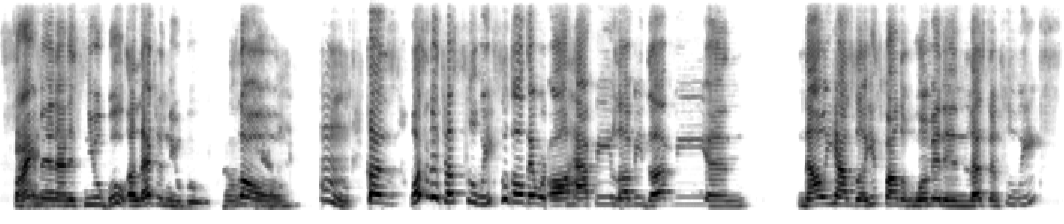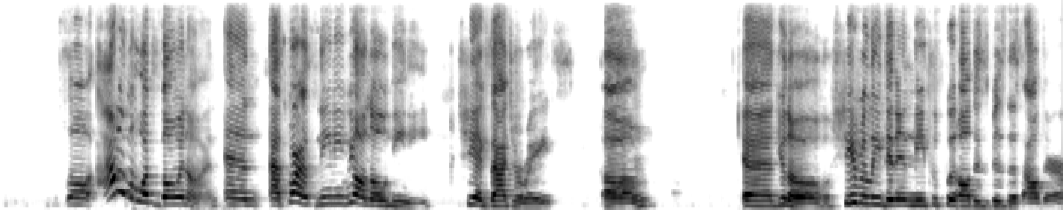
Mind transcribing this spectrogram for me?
Simon, and his new boo, alleged new boo. So, hmm, because wasn't it just two weeks ago they were all happy, lovey dovey, and now he has a he's found a woman in less than two weeks. So I don't know what's going on. And as far as Nene, we all know Nene. She exaggerates. Um and you know, she really didn't need to put all this business out there.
